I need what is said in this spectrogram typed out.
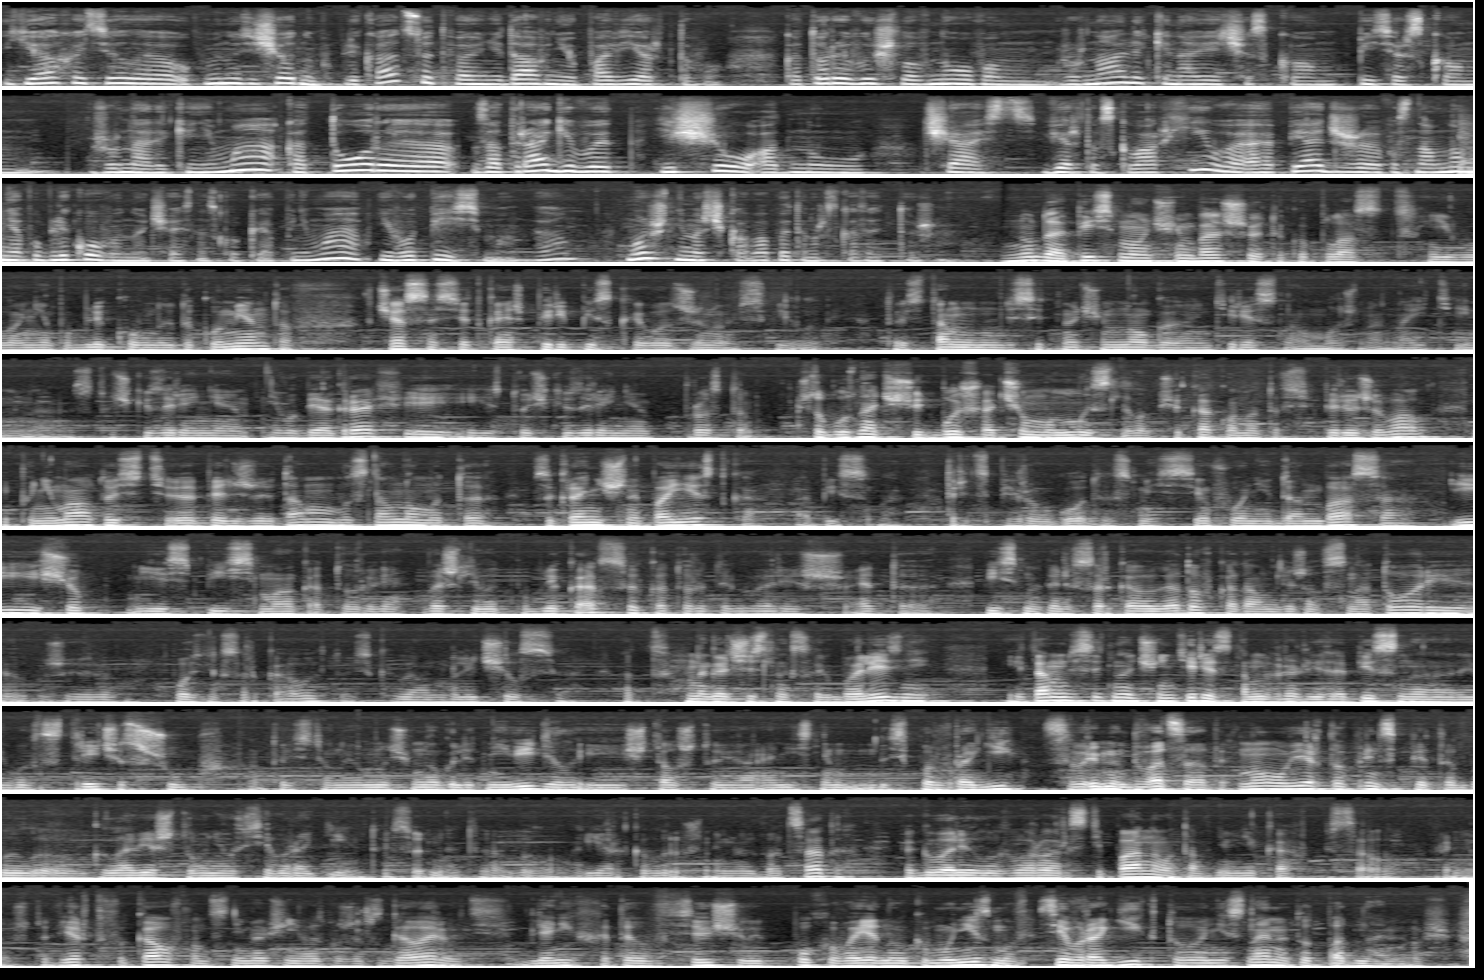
Я хотела упомянуть еще одну публикацию твою недавнюю по Вертову, которая вышла в новом журнале киноведческом, питерском журнале «Кинема», которая затрагивает еще одну часть Вертовского архива, и опять же, в основном не опубликованную часть, насколько я понимаю, его письма. Да? Можешь немножечко об этом рассказать тоже? Ну да, письма очень большой такой пласт его неопубликованных документов. В частности, это, конечно, переписка его с женой с Виллой. То есть там действительно очень много интересного можно найти именно с точки зрения его биографии и с точки зрения просто, чтобы узнать чуть-чуть больше, о чем он мыслил вообще, как он это все переживал и понимал. То есть, опять же, там в основном это заграничная поездка описана 1931 года с симфонией Донбасса. И еще есть письма, которые вошли в эту публикацию, о которой ты говоришь. Это письма, например, 40-х годов, когда он лежал в санатории, уже поздних 40-х, то есть когда он лечился от многочисленных своих болезней. И там действительно очень интересно. Там, например, описана его встреча с Шуб. То есть он ее очень много лет не видел и считал, что они с ним до сих пор враги со времен 20-х. Но у Вертова, в принципе, это было в голове, что у него все враги. То есть особенно это было ярко выражено именно в 20-х. Как говорила Варвара Степанова, там в дневниках писала про него, что Вертов и Кауфман, с ними вообще невозможно разговаривать. Для них это все еще эпоха военного коммунизма. Все враги, кто не с нами, тот под нами, в общем.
